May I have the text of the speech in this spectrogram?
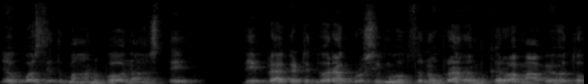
અને ઉપસ્થિત મહાનુભાવના હસ્તે દીપ પ્રાગટ્ય દ્વારા કૃષિ મહોત્સવનો પ્રારંભ કરવામાં આવ્યો હતો.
